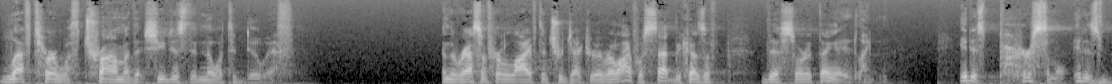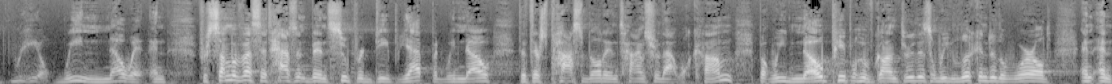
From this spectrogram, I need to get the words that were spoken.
left her with trauma that she just didn't know what to do with. And the rest of her life, the trajectory of her life was set because of this sort of thing. It, like, it is personal. It is real. We know it. And for some of us, it hasn't been super deep yet, but we know that there's possibility and times for that will come. But we know people who've gone through this, and we look into the world, and, and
